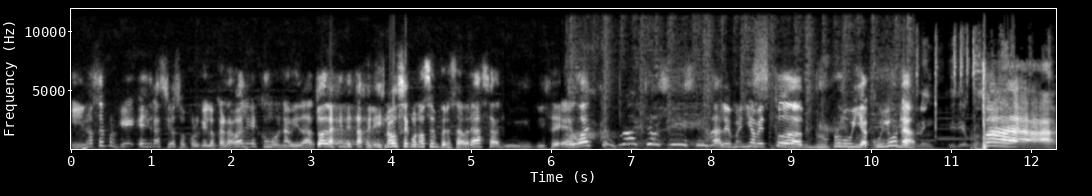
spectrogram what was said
Y no sé por qué es gracioso, porque los carnavales es como Navidad. Toda la gente está feliz. No se conocen pero se abrazan y dice, eh, guacho, guacho, sí, sí, dale, meñame toda rubia, culona. ¡Pah!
